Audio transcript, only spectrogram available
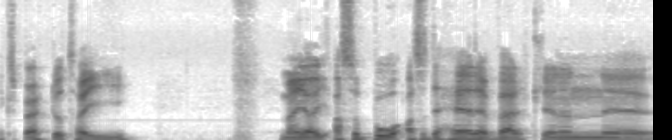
Expert att ta i. Men jag, alltså, bo, alltså det här är verkligen en eh,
